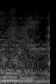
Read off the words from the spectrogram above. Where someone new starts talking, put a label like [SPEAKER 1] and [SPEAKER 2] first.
[SPEAKER 1] Destroyed.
